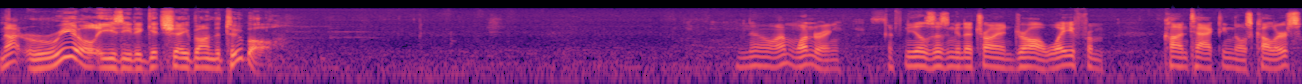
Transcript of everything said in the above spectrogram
Not real easy to get shape on the two ball. No, I'm wondering if Niels isn't going to try and draw away from contacting those colors.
